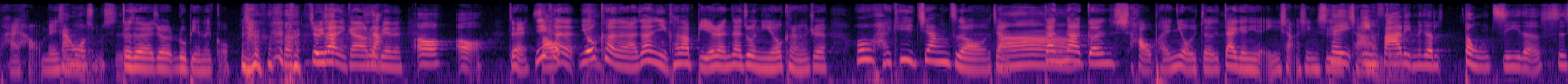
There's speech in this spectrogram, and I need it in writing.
还好，没干我什么事。对对对，就路边的狗，就像你看到路边的，哦哦。对你可能有可能啊，但你看到别人在做，你有可能觉得哦，还可以这样子哦，这样。啊、但那跟好朋友的带给你的影响性是可以引发你那个动机的，是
